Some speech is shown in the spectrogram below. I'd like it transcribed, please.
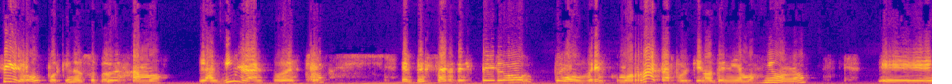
cero, porque nosotros dejamos la vida en todo esto, empezar de cero, pobres como rata, porque no teníamos ni uno. Eh,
